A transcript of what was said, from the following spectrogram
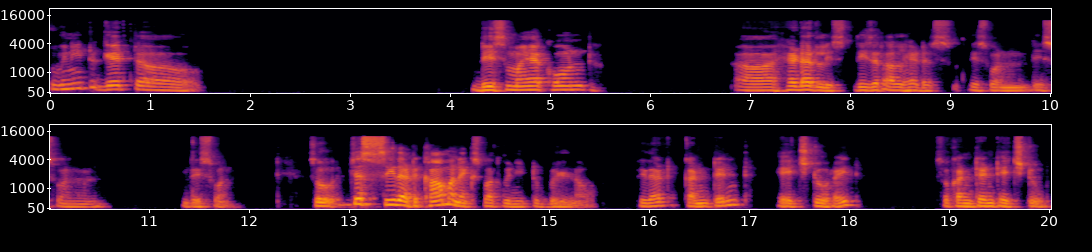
we need to get uh, this my account uh, header list. These are all headers. This one, this one, this one. So just see that common XPath we need to build now. See that content H2, right? So content H2.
